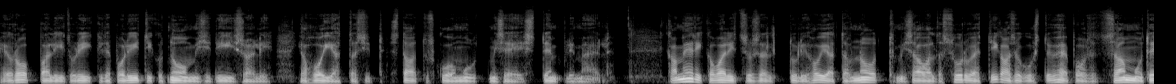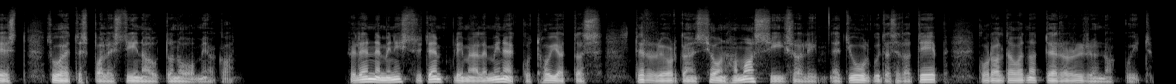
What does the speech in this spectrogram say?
Euroopa Liidu riikide poliitikud noomisid Iisraeli ja hoiatasid staatus quo muutmise eest Templimäel. ka Ameerika valitsuselt tuli hoiatav noot, mis avaldas survet igasuguste ühepoolsete sammude eest suhetes Palestiina autonoomiaga. Veel enne ministri Templimäele minekut hoiatas terroriorganisatsioon Hamas Iisraeli, et juhul, kui ta seda teeb, korraldavad nad terrorirünnakuid.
